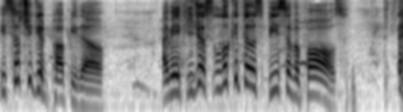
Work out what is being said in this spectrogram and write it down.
He's such a good puppy, though. I mean, if you just look at those beasts of a paws. you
